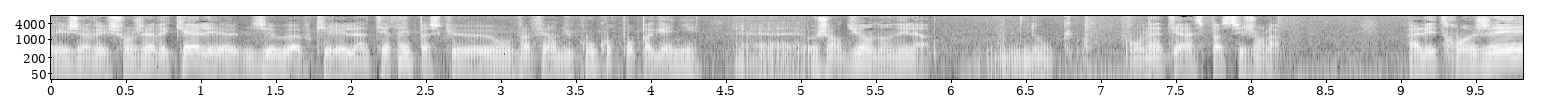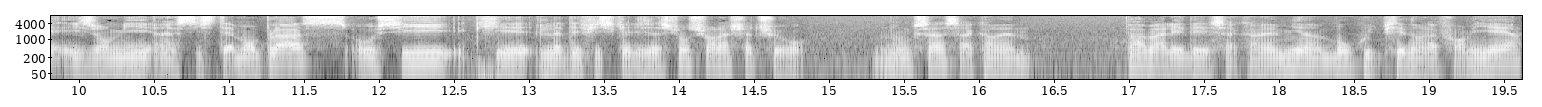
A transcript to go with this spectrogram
Et j'avais échangé avec elle et elle me disait bah, quel est l'intérêt? Parce qu'on va faire du concours pour pas gagner. Euh, aujourd'hui, on en est là. Donc, on n'intéresse pas ces gens-là. À l'étranger, ils ont mis un système en place aussi qui est la défiscalisation sur l'achat de chevaux. Donc ça, ça a quand même pas mal aidé. Ça a quand même mis un bon coup de pied dans la fourmilière.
